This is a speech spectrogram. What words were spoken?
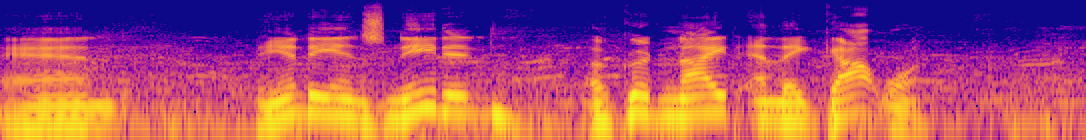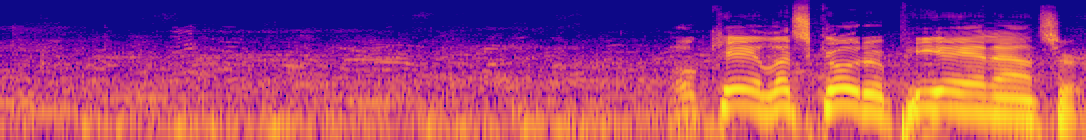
And the Indians needed a good night, and they got one. Okay, let's go to PA announcer.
